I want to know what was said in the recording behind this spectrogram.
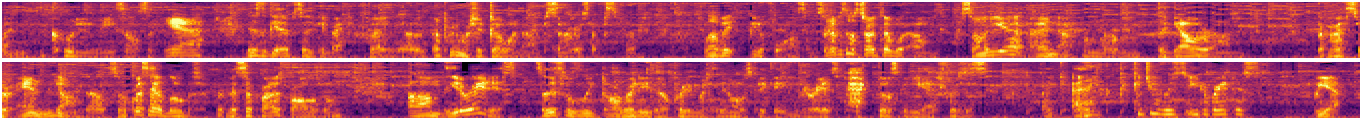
including me, so I was like, yeah, this is a good episode to get back to fighting, though. I pretty much should go in um, Cinderace episode. Love it, beautiful, awesome. So episode starts out with um, Sonia and uh, from um, the Galar um, Professor and Leon, though. So of course I had a little bit of a surprise for all of them. Um, Edoratus. So this was leaked already, though. Pretty much they know it's gonna get Edoratus back. Those gonna be Ash versus, like, I think Pikachu versus Edoratus. But yeah, and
